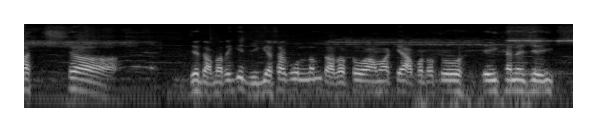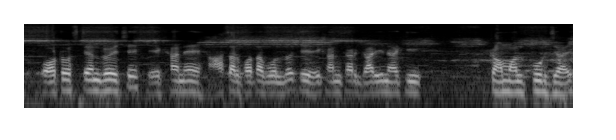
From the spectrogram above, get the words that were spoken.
আচ্ছা। যে দাদাটাকে জিজ্ঞাসা করলাম, দাদা তো আমাকে আপাতত এইখানে যেই অটো স্ট্যান্ড রয়েছে। এখানে আসার কথা বলল যে এখানকার গাড়ি নাকি কামালপুর যায়।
